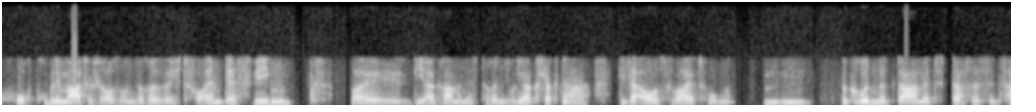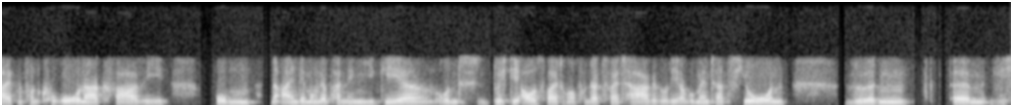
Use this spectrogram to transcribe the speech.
hochproblematisch aus unserer Sicht, vor allem deswegen, weil die Agrarministerin Julia Klöckner diese Ausweitung hm, begründet damit, dass es in Zeiten von Corona quasi um eine Eindämmung der Pandemie gehe und durch die Ausweitung auf 102 Tage so die Argumentation würden ähm, sich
